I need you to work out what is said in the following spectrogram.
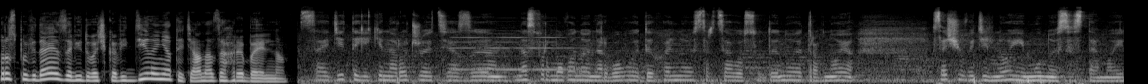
розповідає завідувачка відділення Тетяна Загребельна. Це діти, які народжуються з несформованою нервовою, дихальною, серцево-судинною, травною, сечовидільною імунною системою.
